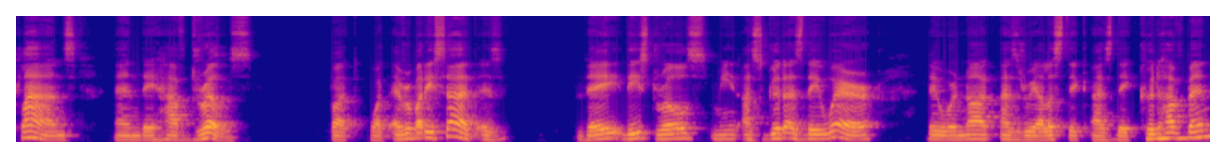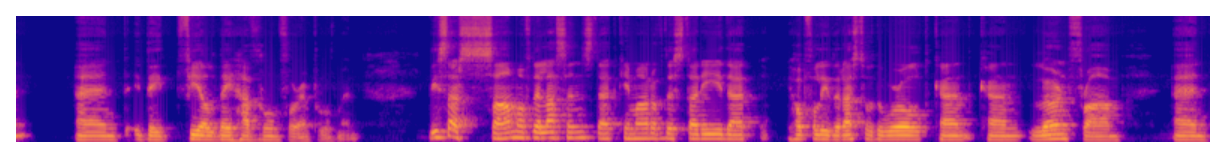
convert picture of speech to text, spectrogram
plans and they have drills. But what everybody said is they these drills mean as good as they were they were not as realistic as they could have been and they feel they have room for improvement these are some of the lessons that came out of the study that hopefully the rest of the world can can learn from and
